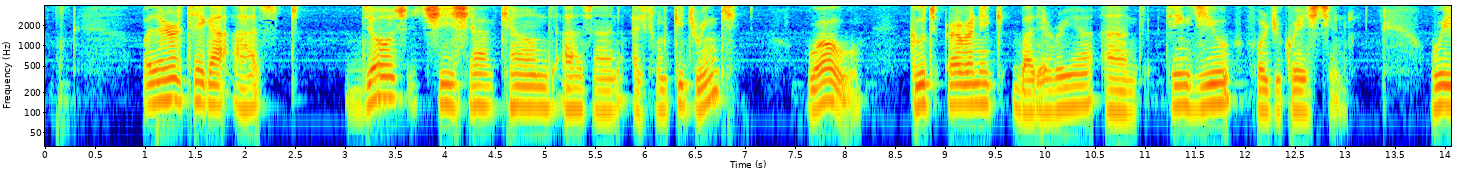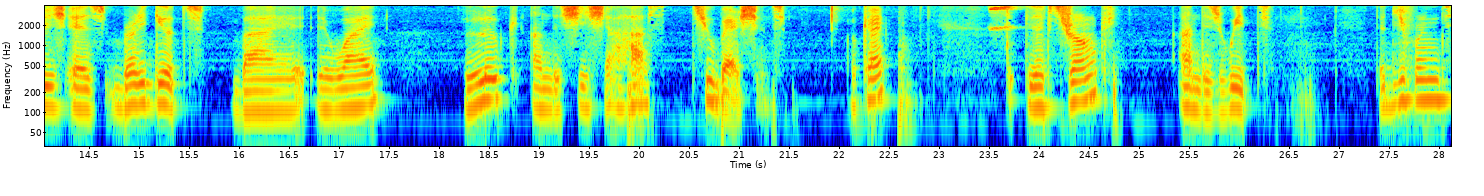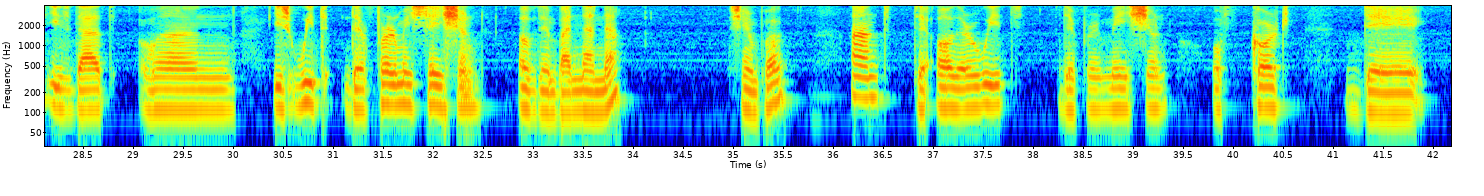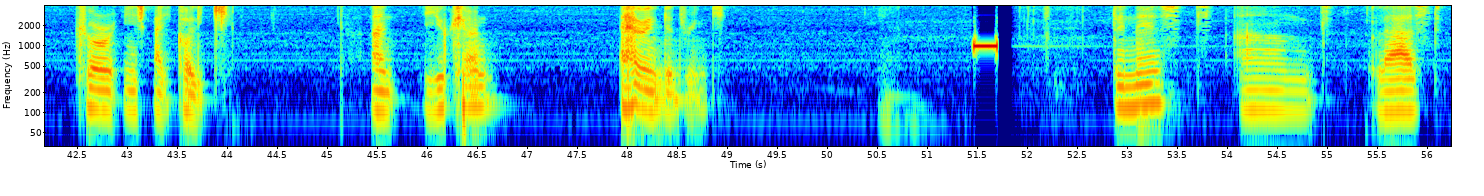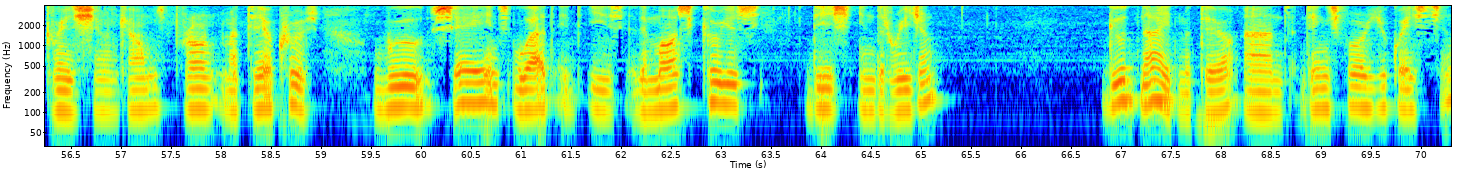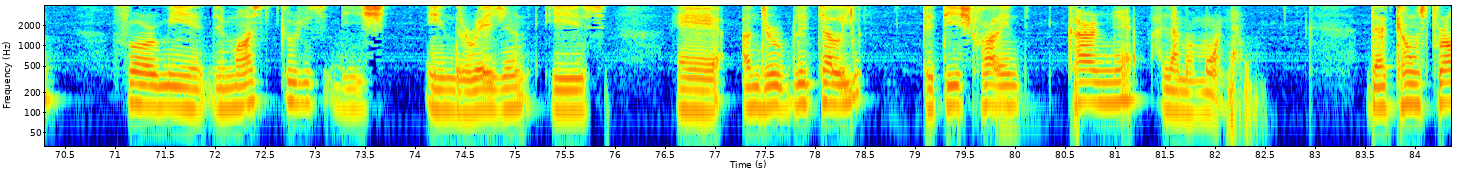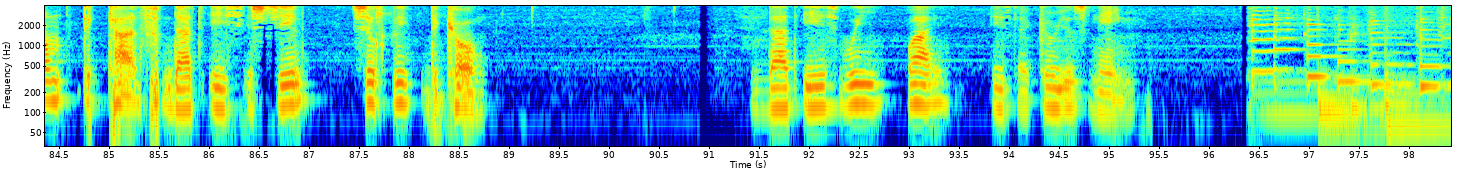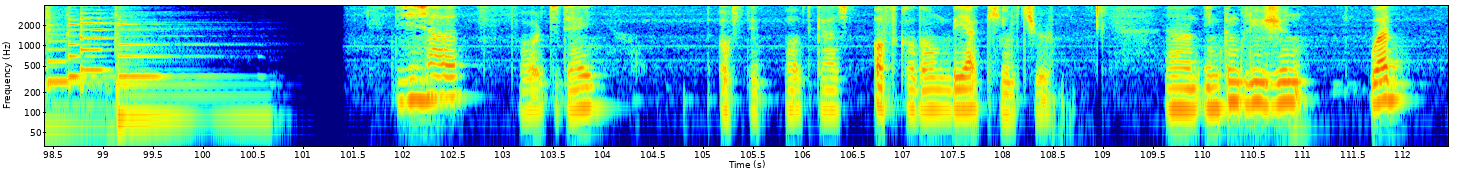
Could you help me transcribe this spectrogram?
Valeria asked, Does chicha count as an alcoholic drink? Whoa, Good evening, Valeria, and thank you for your question, which is very good. By the way, look and the chicha has two versions. Okay, the strong and the sweet. The difference is that one is with the fermentation of the banana, simple, and the other with the fermentation of corn the corn is alcoholic. And you can having a drink. The next and last question comes from Mateo Cruz who says what it is the most curious dish in the region Good night, Mateo, and thanks for your question. For me, the most curious dish in the region is uh, undoubtedly the dish called carne alla la mamona. That comes from the calf that is still suckling the cow. That is we why is the curious name. This is all for today of the podcast of Colombia culture. And in conclusion, what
